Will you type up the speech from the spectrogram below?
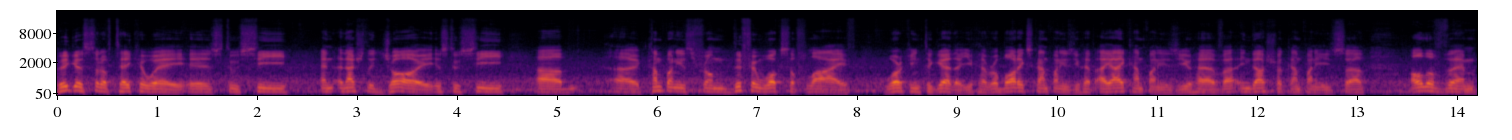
biggest sort of takeaway is to see, and, and actually joy, is to see um, uh, companies from different walks of life working together. You have robotics companies, you have AI companies, you have uh, industrial companies, uh, all of them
